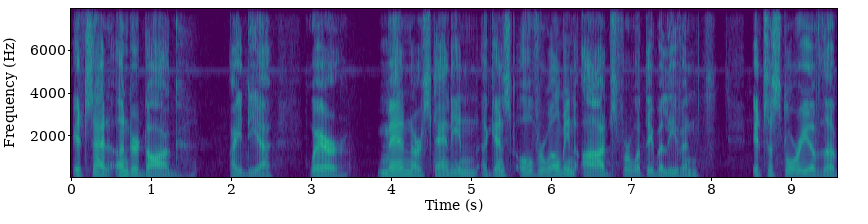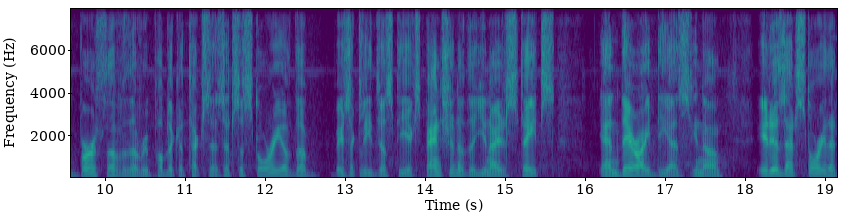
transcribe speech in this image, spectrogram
It's that underdog idea where men are standing against overwhelming odds for what they believe in. It's a story of the birth of the Republic of Texas. It's a story of the basically just the expansion of the United States and their ideas. You know, it is that story that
